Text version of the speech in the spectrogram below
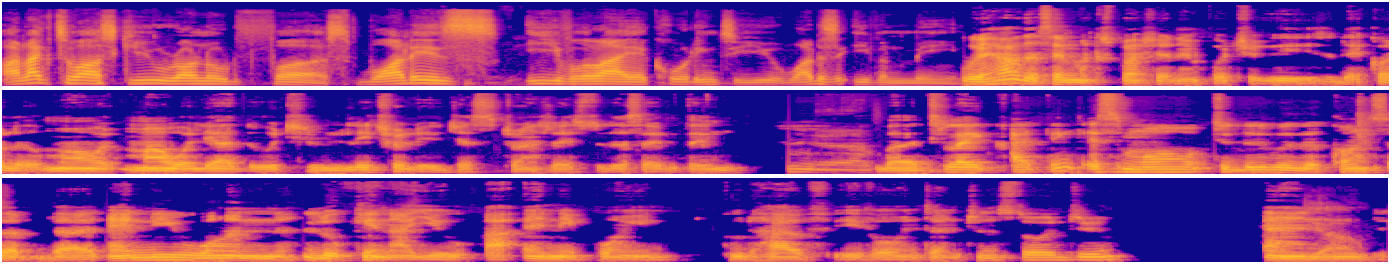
I'd like to ask you, Ronald, first. What is evil eye according to you? What does it even mean? we have the same expression in Portuguese. They call it mau mau olhado, which literally just translates to the same thing. Yeah. But like, I think it's more to do with the concept that anyone looking at you at any point could have evil intentions towards you, and Yeah.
